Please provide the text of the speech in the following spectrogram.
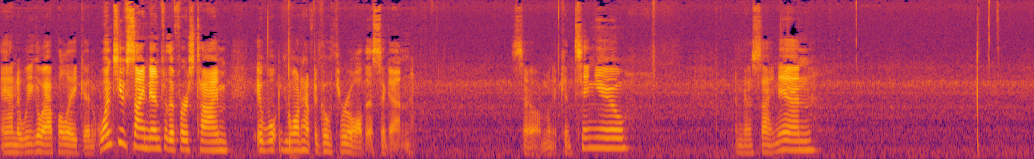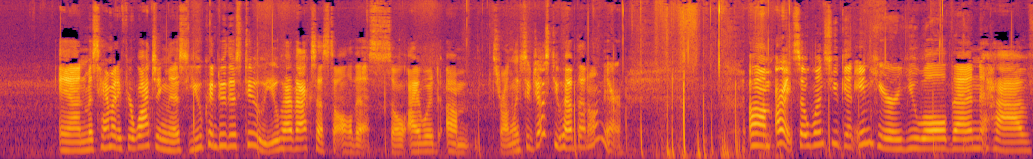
and Owego Apalachin. Once you've signed in for the first time, it will, you won't have to go through all this again. So I'm going to continue. I'm going to sign in. And Miss Hammond, if you're watching this, you can do this too. You have access to all this. So I would um, strongly suggest you have that on there. Um, all right, so once you get in here, you will then have,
